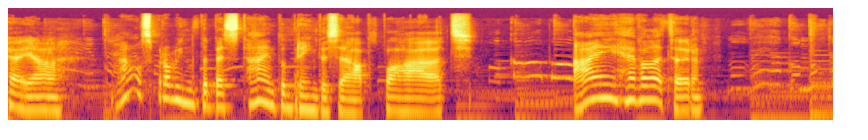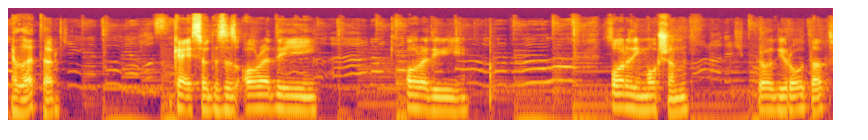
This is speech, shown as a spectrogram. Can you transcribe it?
Hey, uh, is probably not the best time to bring this up, but I have a letter. A letter? Okay, so this is already, already, already motion. Already wrote that.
